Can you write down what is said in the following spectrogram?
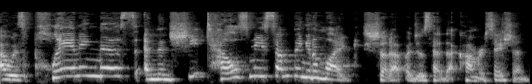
I was planning this and then she tells me something and I'm like, shut up. I just had that conversation.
